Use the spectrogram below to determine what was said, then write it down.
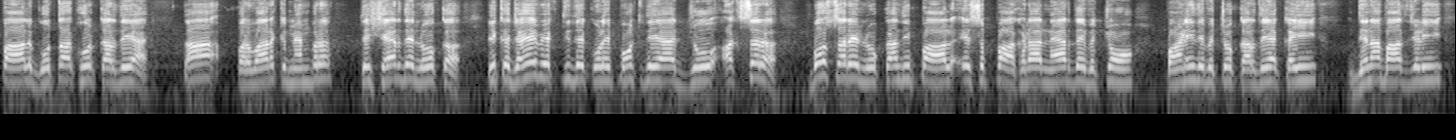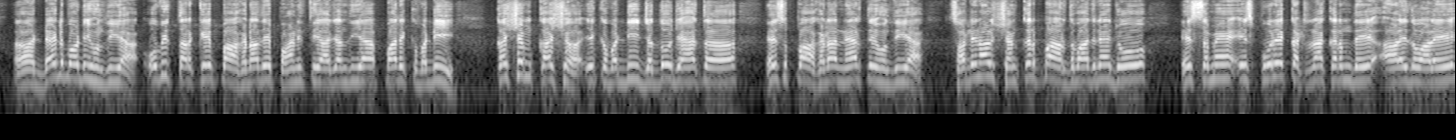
ਭਾਲ ਗੋਤਾਖੋਰ ਕਰਦੇ ਆ, ਤਾਂ ਪਰਿਵਾਰਕ ਮੈਂਬਰ ਤੇ ਸ਼ਹਿਰ ਦੇ ਲੋਕ ਇੱਕ ਅਜਿਹੇ ਵਿਅਕਤੀ ਦੇ ਕੋਲੇ ਪਹੁੰਚਦੇ ਆ ਜੋ ਅਕਸਰ ਬਹੁਤ ਸਾਰੇ ਲੋਕਾਂ ਦੀ ਭਾਲ ਇਸ ਭਾਖੜਾ ਨਹਿਰ ਦੇ ਵਿੱਚੋਂ, ਪਾਣੀ ਦੇ ਵਿੱਚੋਂ ਕਰਦੇ ਆ। ਕਈ ਦਿਨਾਂ ਬਾਅਦ ਜਿਹੜੀ ਡੈੱਡ ਬੋਡੀ ਹੁੰਦੀ ਆ, ਉਹ ਵੀ ਤਰਕੇ ਭਾਖੜਾ ਦੇ ਪਾਣੀ ਤੇ ਆ ਜਾਂਦੀ ਆ। ਪਰ ਇੱਕ ਵੱਡੀ ਕਸ਼ਮਕਸ਼, ਇੱਕ ਵੱਡੀ ਜਦੋਜਹਿਦ ਇਸ ਭਾਖੜਾ ਨਹਿਰ ਤੇ ਹੁੰਦੀ ਆ। ਸਾਡੇ ਨਾਲ ਸ਼ੰਕਰ ਭਾਰਦਵਾਜ ਨੇ ਜੋ ਇਸ ਸਮੇਂ ਇਸ ਪੂਰੇ ਘਟਨਾਕ੍ਰਮ ਦੇ ਆਲੇ ਦੁਆਲੇ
